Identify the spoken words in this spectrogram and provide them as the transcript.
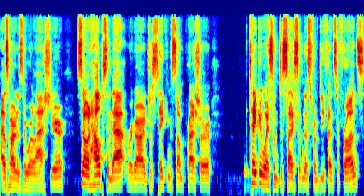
as hard as they were last year. So it helps in that regard, just taking some pressure, taking away some decisiveness from defensive fronts,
